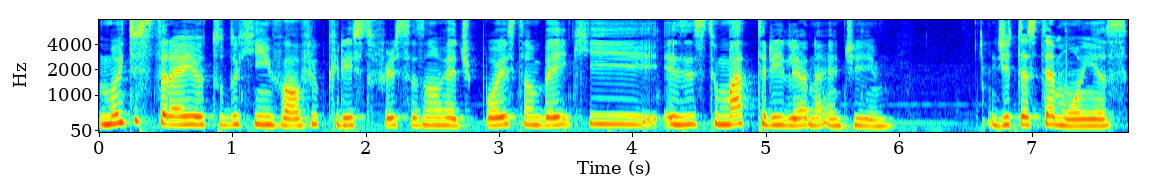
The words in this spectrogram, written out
muito estranho tudo que envolve o Christopher. Vocês vão ver depois também que existe uma trilha, né, de, de testemunhas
